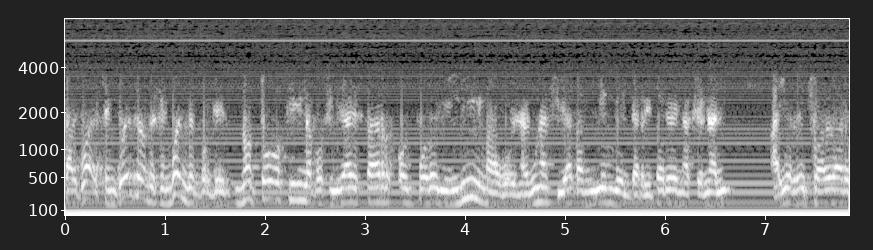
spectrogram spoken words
Tal cual, se encuentre donde se encuentren, porque no todos tienen la posibilidad de estar hoy por hoy en Lima o en alguna ciudad también del territorio nacional. Ayer, de hecho, Álvaro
